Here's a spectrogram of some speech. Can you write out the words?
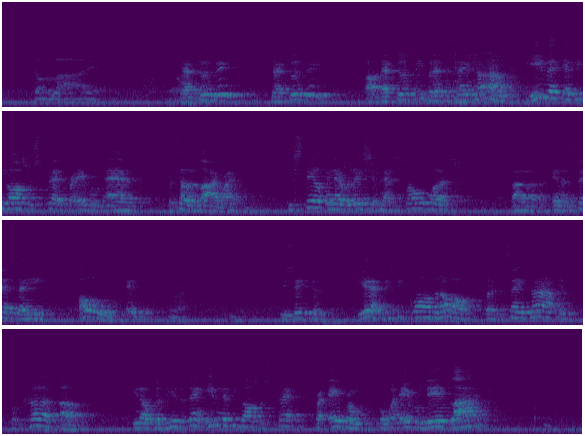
telling a lie and, That could be. That could be. Uh, that could be. But at the same time, even if he lost respect for Abram as for telling a lie, right? He still in that relationship has so much, uh, in a sense, that he owes Abram. Right. You see, because yeah, you see flaws and all, but at the same time, it's because of. You know, because here's the thing: even if he lost respect for Abram for what Abram did, lie,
